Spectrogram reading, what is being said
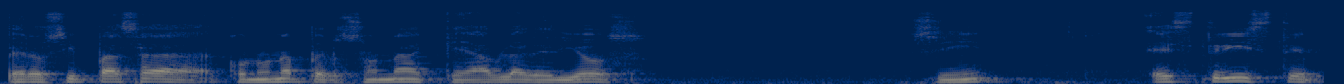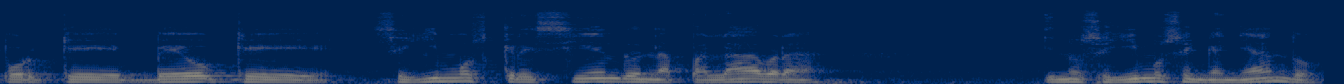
pero sí pasa con una persona que habla de Dios, ¿sí? Es triste porque veo que seguimos creciendo en la palabra, y nos seguimos engañando.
